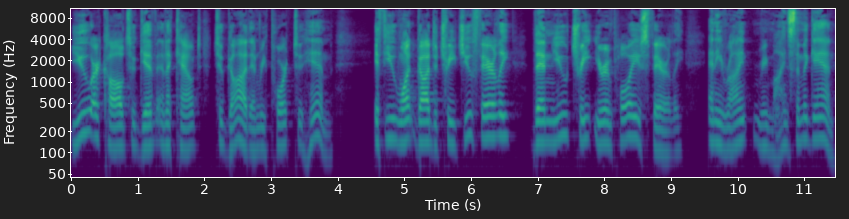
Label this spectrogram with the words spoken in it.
you are called to give an account to God and report to Him. If you want God to treat you fairly, then you treat your employees fairly. And he reminds them again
